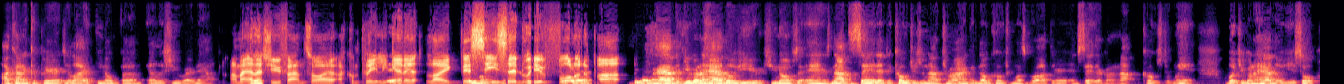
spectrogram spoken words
I kind of compare it to like you know uh, LSU right now. I'm an LSU fan, so I, I completely yeah. get it. Like this season, we've fallen yeah. apart. You're gonna have it. You're gonna have those years, you know. What I'm saying? And it's not to say that the coaches are not trying, because no coach wants to go out there and say they're gonna not coach to win. But you're gonna have those years. So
